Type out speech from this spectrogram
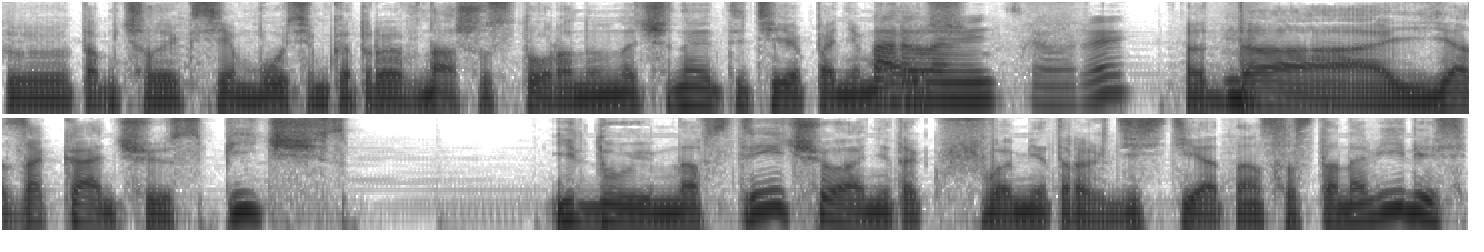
э, там человек 7-8, которые в нашу сторону начинает идти, я понимаю. Парламентеры. Да, я заканчиваю спич, иду им навстречу, они так в метрах 10 от нас остановились.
